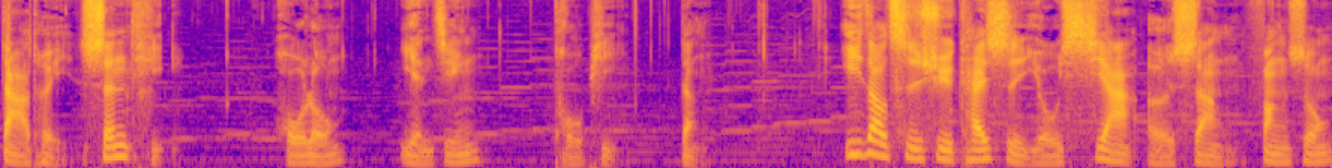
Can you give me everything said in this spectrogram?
大腿、身体、喉咙、眼睛、头皮等。依照次序开始由下而上放松，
